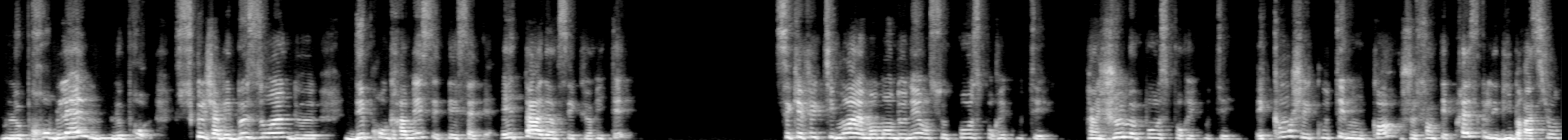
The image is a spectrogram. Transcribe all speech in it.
le problème, le ce que j'avais besoin de déprogrammer, c'était cet état d'insécurité, c'est qu'effectivement, à un moment donné, on se pose pour écouter. Enfin, je me pose pour écouter. Et quand j'écoutais mon corps, je sentais presque les vibrations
